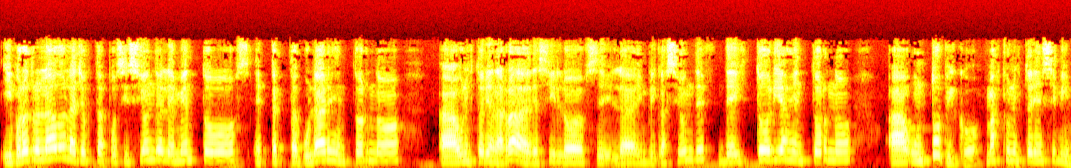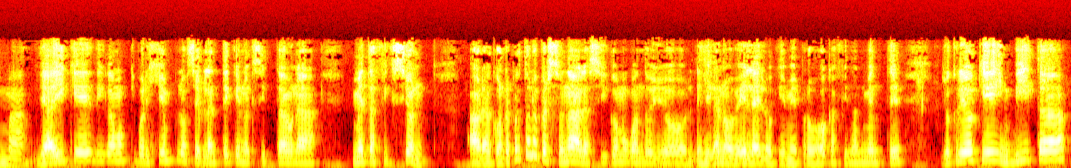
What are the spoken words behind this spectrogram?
Y por otro lado, la juxtaposición de elementos espectaculares en torno a una historia narrada, es decir, la implicación de, historias en torno a un tópico, más que una historia en sí misma. De ahí que, digamos que, por ejemplo, se plantee que no exista una metaficción. Ahora, con respecto a lo personal, así como cuando yo leí la novela y lo que me provoca finalmente, yo creo que invita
